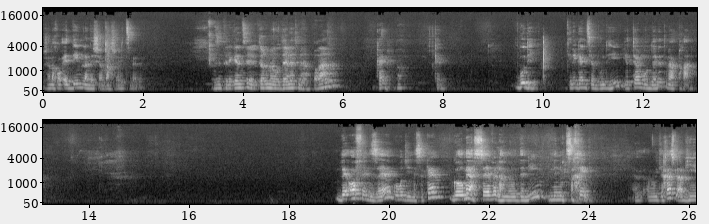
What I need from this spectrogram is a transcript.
שאנחנו עדים לנשמה של עצמנו. אז אינטליגנציה יותר מעודנת מהפרנה? כן, כן. בודהי, אינטליגנציה בודהי יותר מעודנת מהפרנה. באופן זה, גורג'י מסכם, גורמי הסבל המעודנים מנוצחים. הוא מתייחס לאבהיני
